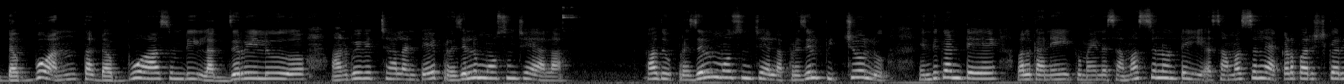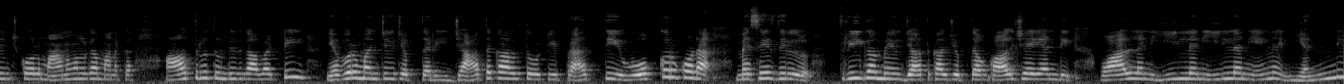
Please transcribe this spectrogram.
డబ్బు అంత డబ్బు ఆశుండి లగ్జరీలు అనుభవించాలంటే ప్రజలు మోసం చేయాలా? కాదు ప్రజలు మోసం చేయాలా? ప్రజలు పిచ్చోళ్ళు. ఎందుకంటే వాళ్ళకి అనేకమైన సమస్యలు ఉంటాయి ఆ సమస్యలను ఎక్కడ పరిష్కరించుకోవాలో? మానవులుగా మనకు ఆతృత ఉండేది కాబట్టి ఎవరు మంచిగా చెప్తారు? ఈ జాతకాలతోటి ప్రతి ఒక్కరు కూడా మెసేజ్లు ఫ్రీగా మేము జాతకాలు చెప్తాం కాల్ చేయండి. వాళ్ళని వీళ్ళని వీళ్ళని వీళ్ళని ఇవన్నీ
